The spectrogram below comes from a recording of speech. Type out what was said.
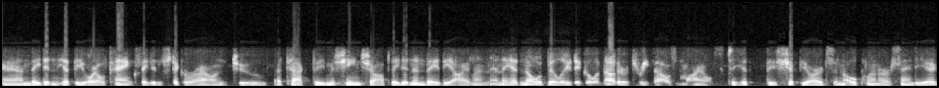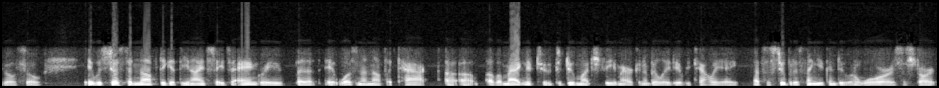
and they didn't hit the oil tanks. They didn't stick around to attack the machine shop. They didn't invade the island, and they had no ability to go another 3,000 miles to hit the shipyards in Oakland or San Diego. So it was just enough to get the United States angry, but it wasn't enough attack uh, of a magnitude to do much to the American ability to retaliate. That's the stupidest thing you can do in a war is to start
